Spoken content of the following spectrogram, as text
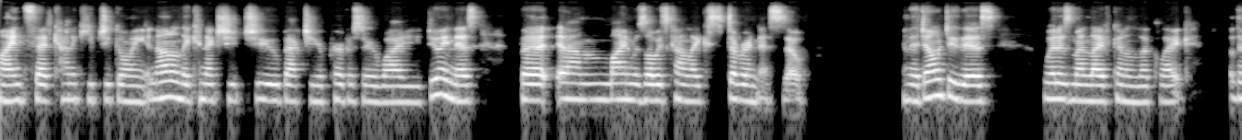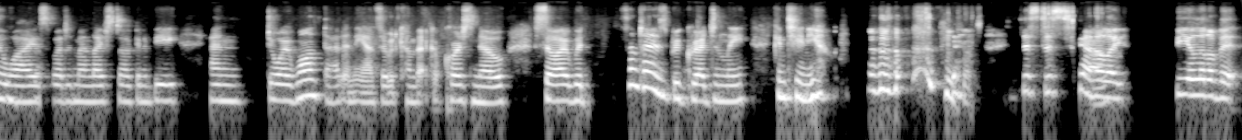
mindset kind of keeps you going it not only connects you to back to your purpose or why are you doing this but um, mine was always kind of like stubbornness so if i don't do this what is my life going to look like otherwise what is my lifestyle going to be and do i want that and the answer would come back of course no so i would sometimes begrudgingly continue just just kind of yeah. like be a little bit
